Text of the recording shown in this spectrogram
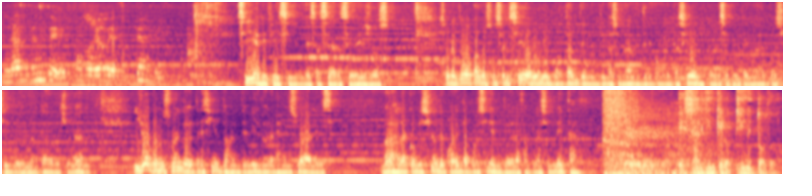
Generalmente estás rodeado de asistentes. Sí, es difícil deshacerse de ellos, sobre todo cuando sos el CEO de una importante multinacional de telecomunicaciones con el 79% del mercado regional y yo con un sueldo de 320 mil dólares mensuales, más la comisión del 40% de la facturación neta. Es alguien que lo tiene todo.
